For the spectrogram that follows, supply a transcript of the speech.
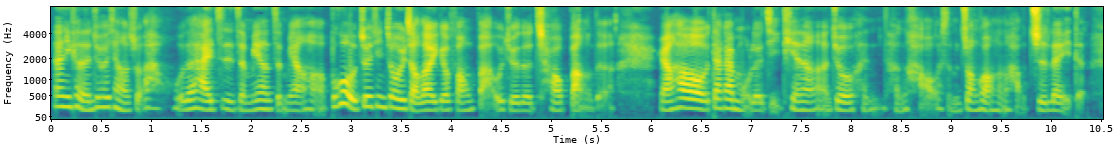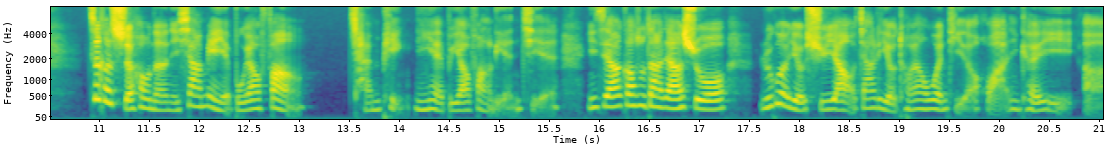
那你可能就会想说啊，我的孩子怎么样怎么样哈。不过我最近终于找到一个方法，我觉得超棒的，然后大概抹了几天啊，就很很好，什么状况很好之类的。这个时候呢，你下面也不要放产品，你也不要放链接，你只要告诉大家说。如果有需要，家里有同样问题的话，你可以呃，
